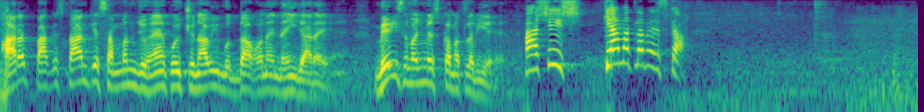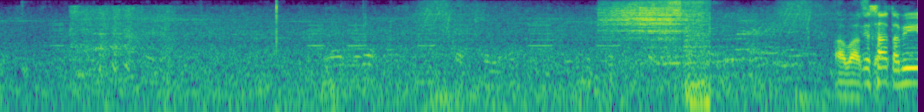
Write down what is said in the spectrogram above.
भारत पाकिस्तान के संबंध जो है, कोई चुनावी मुद्दा होने नहीं जा रहे हैं। मेरी समझ में इसका मतलब ये है। आशीष, क्या मतलब है इसका? आवाज़ का। साथ अभी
